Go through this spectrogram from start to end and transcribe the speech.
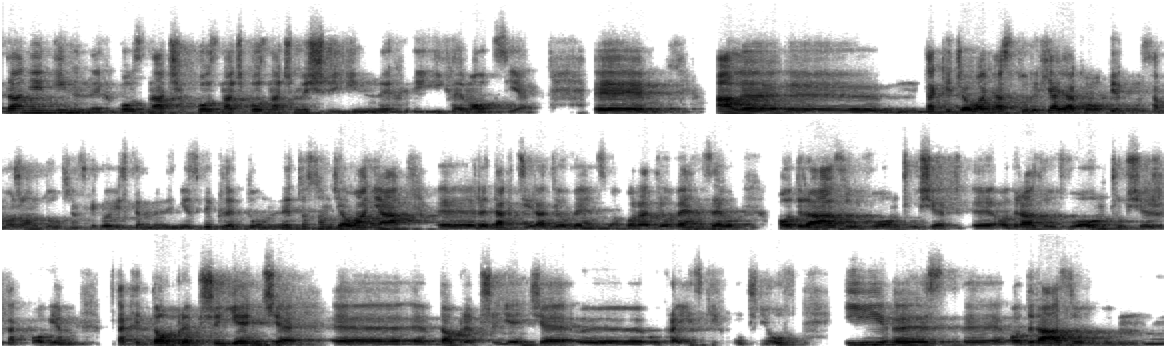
zdanie innych, poznać, poznać, poznać myśli innych i ich emocje. E, Ale e, takie działania, z których ja jako opiekun samorządu uczniowskiego jestem niezwykle dumny, to są działania e, redakcji Radiowęzła, bo Radiowęzeł od razu włączył się, e, od razu włączył się, że tak powiem, w takie dobre przyjęcie, e, e, dobre przyjęcie e, ukraińskich uczniów i e, e, od razu mm, e,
